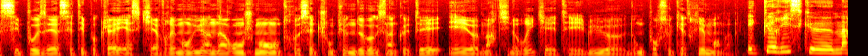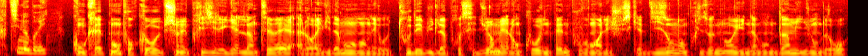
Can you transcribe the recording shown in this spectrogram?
s'est posé à cette époque-là et est-ce qu'il y a vraiment eu un arrangement entre cette championne de boxe d'un côté et Martine Aubry qui a été élue donc pour ce quatrième mandat. Et que risque Martine Aubry? Concrètement, pour corruption et prise illégale d'intérêt, alors évidemment on en est au tout début de la procédure, mais elle encourt une peine pouvant aller jusqu'à 10 ans d'emprisonnement et une amende d'un million d'euros.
